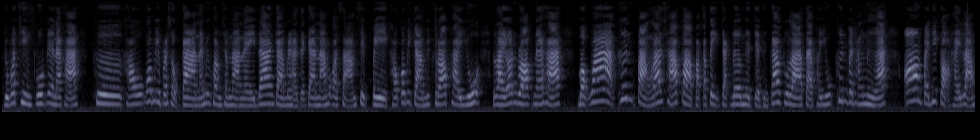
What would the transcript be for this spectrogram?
หรือว่า TEAM Group เนี่ยนะคะ คือเขาก็มีประสบการณ์นะมีความชำนาญในด้านการบริหารจัดการน้ำมากกว่า 30 ปี เขาก็มีการวิเคราะห์พายุไลออนร็อกนะคะ บอกว่าขึ้นฝั่งล่าช้ากว่าปกติจากเดิมเนี่ย7-9ตุลาแต่พายุขึ้นไปทางเหนือ อ้อมไปที่เกาะไหหลาม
